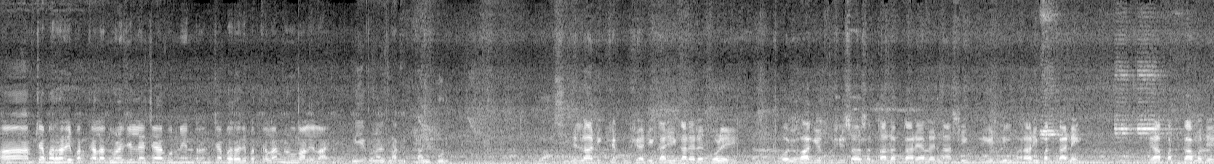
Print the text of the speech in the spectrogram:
आमच्या भरारी पथकाला धुळे जिल्ह्याच्या गुन्हे नियंत्रणच्या भरारी पथकाला मिळून आलेला आहे. मी एकोणास लाख कानपूर जिल्हा अधीक्षक कृषी अधिकारी कार्यालय धुळे व विभागीय कृषी सहसंचालक कार्यालय नाशिक येथील भरारी पथकाने या पथकामध्ये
